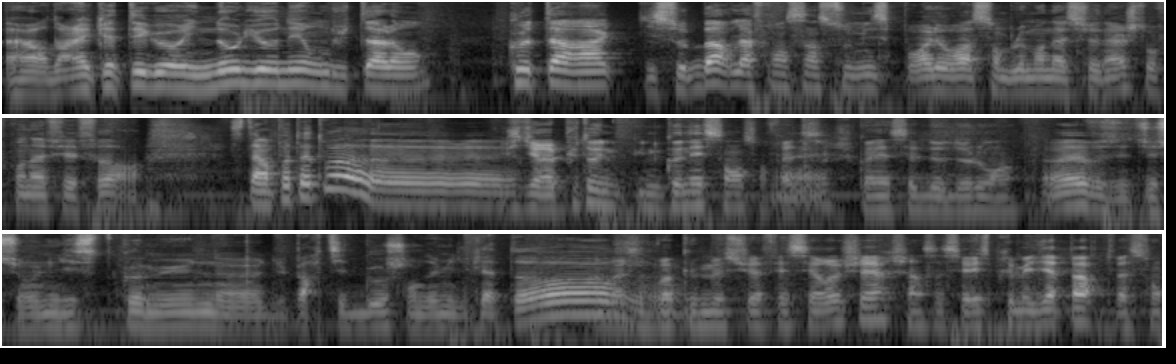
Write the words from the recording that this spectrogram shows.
Alors, dans la catégorie Nos Lyonnais ont du talent, Cotarac qui se barre de la France Insoumise pour aller au Rassemblement National, je trouve qu'on a fait fort. C'était un pote à toi euh, Je dirais plutôt une, une connaissance en fait, Ouais. je connaissais de, de loin. Ouais, vous étiez sur une liste commune euh, du parti de gauche en Ah 2014. bah, je vois que monsieur a fait ses recherches, hein, ça c'est l'esprit Mediapart de toute façon,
